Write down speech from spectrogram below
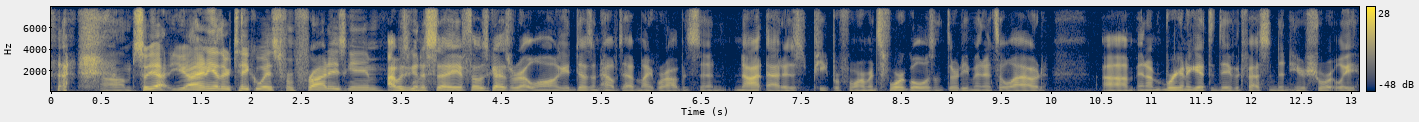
um, so yeah, you got any other takeaways from Friday's game? I was gonna say if those guys are out long, it doesn't help to have Mike Robinson not at his peak performance. Four goals in 30 minutes allowed, um, and I'm, we're gonna get to David Fessenden here shortly.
